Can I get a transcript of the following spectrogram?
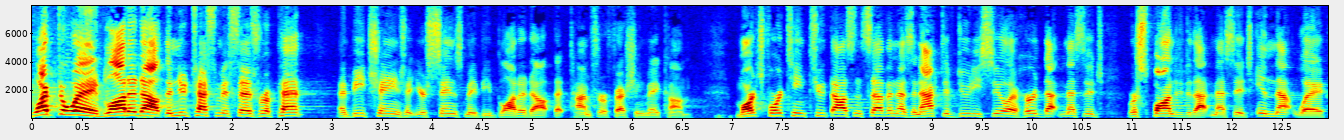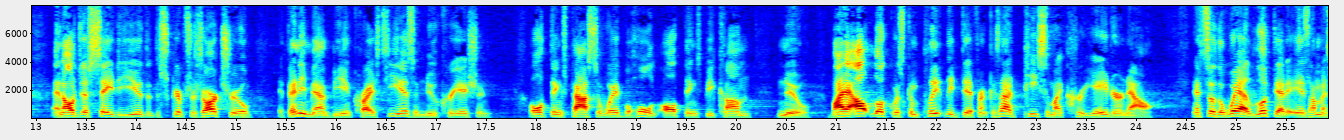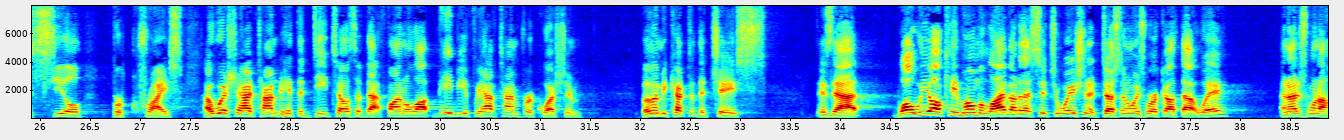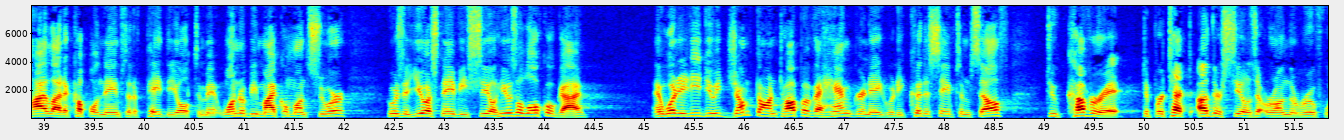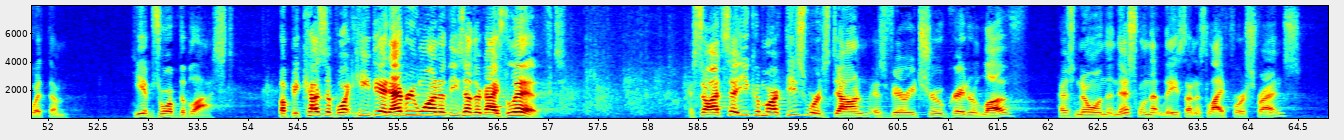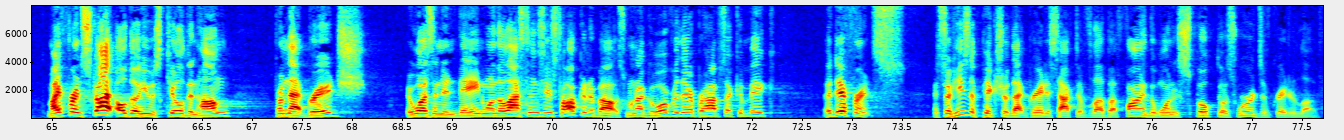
Wiped away, blotted out. The New Testament says, Repent and be changed, that your sins may be blotted out, that times refreshing may come. March 14, 2007, as an active duty SEAL, I heard that message, responded to that message in that way, and I'll just say to you that the scriptures are true. If any man be in Christ, he is a new creation. Old things pass away. Behold, all things become new. My outlook was completely different because I had peace in my Creator now. And so the way I looked at it is I'm a seal for Christ. I wish I had time to hit the details of that final lot. Maybe if we have time for a question. But let me cut to the chase is that while we all came home alive out of that situation, it doesn't always work out that way. And I just want to highlight a couple of names that have paid the ultimate. One would be Michael Monsoor, who was a U.S. Navy SEAL. He was a local guy. And what did he do? He jumped on top of a hand grenade when he could have saved himself to cover it to protect other SEALs that were on the roof with them. He absorbed the blast. But because of what he did, every one of these other guys lived. And so I'd say you could mark these words down as very true. Greater love has no one than this, one that lays down his life for his friends. My friend Scott, although he was killed and hung from that bridge, it wasn't in vain. One of the last things he was talking about was when I go over there, perhaps I can make a difference. And so he's a picture of that greatest act of love, but finally, the one who spoke those words of greater love.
